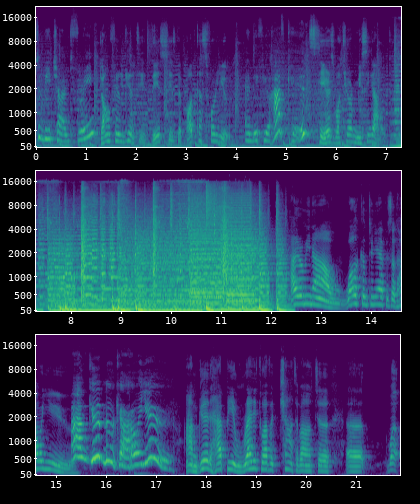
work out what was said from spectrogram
to be child free, Don't feel guilty, this is the podcast for you. and if you have kids, Here's what you're missing out. Hi Romina, welcome to new episode. How are you? I'm good, Luca. How are you? I'm good, happy, ready to have a chat about uh, uh, well,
